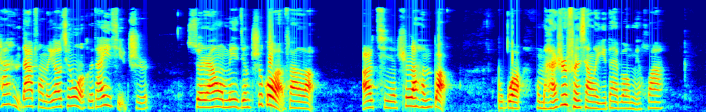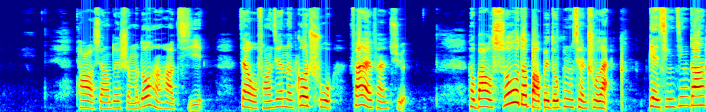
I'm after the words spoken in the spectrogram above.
他很大方的邀请我和他一起吃，虽然我们已经吃过晚饭了，而且吃了很饱。不过，我们还是分享了一袋爆米花。他好像对什么都很好奇，在我房间的各处翻来翻去，我把我所有的宝贝都贡献出来：变形金刚、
